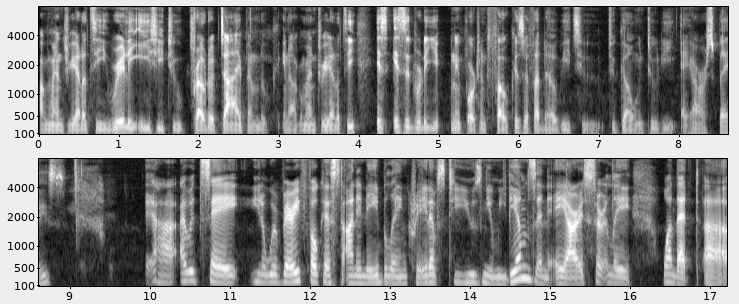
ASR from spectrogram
augmented reality, really easy to prototype and look in augmented reality. Is is it really an important focus of Adobe to to go into the AR space? Uh, I would say, you know, we're very focused on enabling creatives to use new mediums, and AR is certainly one that uh,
